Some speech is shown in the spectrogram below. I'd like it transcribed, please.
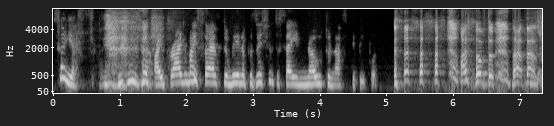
So, yes, I pride myself to be in a position to say no to nasty people. I love the, that. That's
